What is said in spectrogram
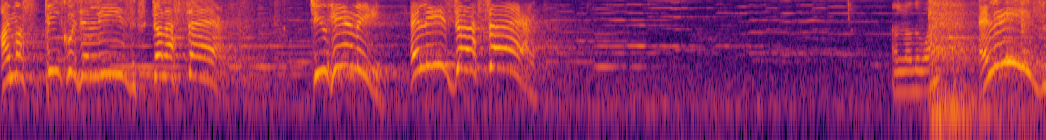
I must speak with Elise de la Serre! Do you hear me? Elise de la Serre! Another one. Elise!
